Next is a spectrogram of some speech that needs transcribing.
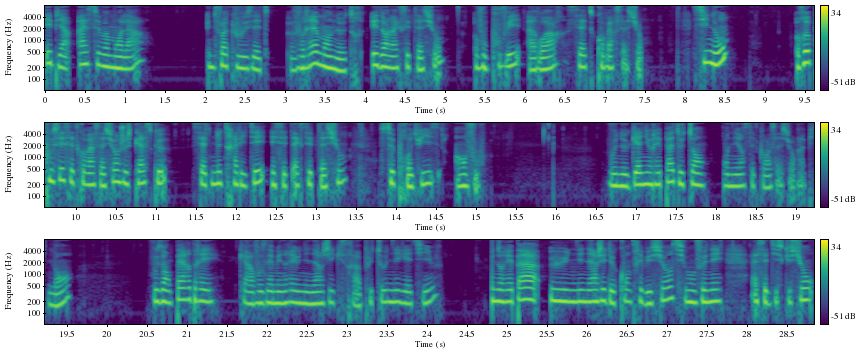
eh bien à ce moment-là, une fois que vous êtes vraiment neutre et dans l'acceptation, vous pouvez avoir cette conversation. Sinon, repoussez cette conversation jusqu'à ce que cette neutralité et cette acceptation se produisent en vous. Vous ne gagnerez pas de temps en ayant cette conversation rapidement. Vous en perdrez car vous amènerez une énergie qui sera plutôt négative. Vous n'aurez pas une énergie de contribution si vous venez à cette discussion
